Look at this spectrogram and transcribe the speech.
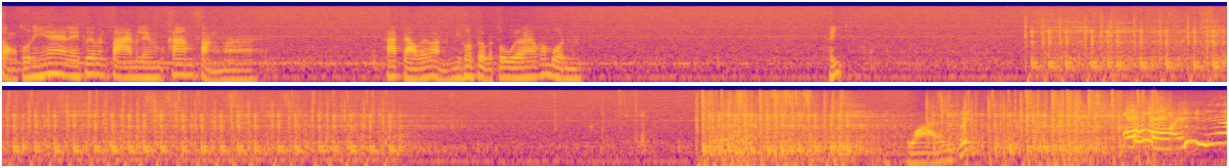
สองตัวนี้แน่เลยเพื่อนมันตายมันเลยข้ามฝั่งมาคาดเดาไว้ก่อนมีคนเปิดประตูแล้วนะข้างบน วายแล้วดิเฮ้ยโอ้โหไอ้เหี้ย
